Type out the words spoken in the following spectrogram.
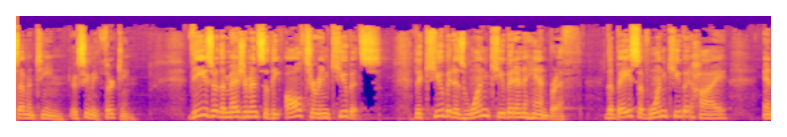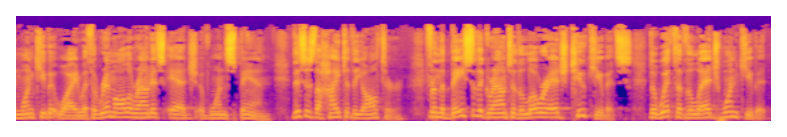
17, excuse me, 13. These are the measurements of the altar in cubits. The cubit is one cubit and a handbreadth, the base of one cubit high, and one cubit wide, with a rim all around its edge of one span. This is the height of the altar. From the base of the ground to the lower edge, two cubits. The width of the ledge, one cubit.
